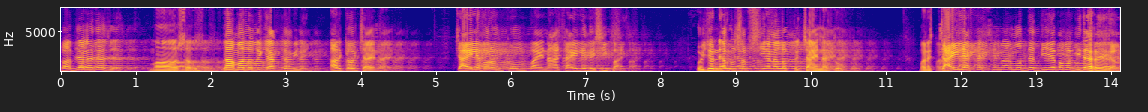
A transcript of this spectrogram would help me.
সব জায়গাতে আছে? না, আমাদের ওদিকে একদমই নেই। আর কেউ চায় না। চাইলে বরং কম পায়, না চাইলে বেশি পায়। ওই জন্য এখন সব সিয়ানা লোক তো চায় না কেউ। মানে চাইলে একটা সীমার মধ্যে দিয়ে বাবা বিদায় হয়ে গেল।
